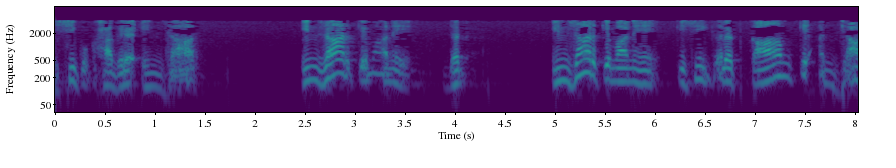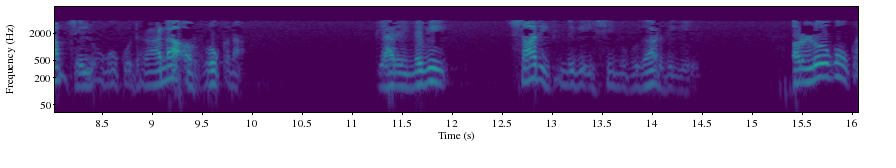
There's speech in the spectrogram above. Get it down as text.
اسی کو کہا گیا انذار۔ انذار کے معنی انذار کے معنی ہے کسی غلط کام کے انجام سے لوگوں کو ڈرانا اور روکنا۔ پیارے نبی، ساری زندگی اسی میں گزار دیے۔ اور لوگوں کا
